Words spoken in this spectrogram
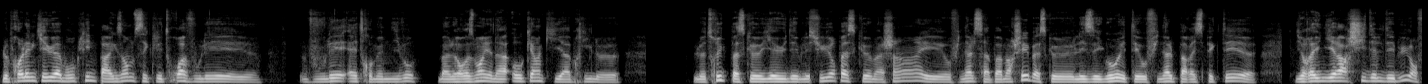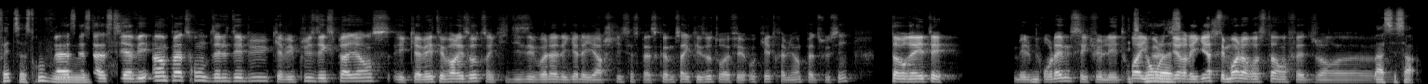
Le problème qu'il y a eu à Brooklyn, par exemple, c'est que les trois voulaient, euh, voulaient être au même niveau. Malheureusement, il n'y en a aucun qui a pris le, le truc parce qu'il y a eu des blessures, parce que machin, et au final, ça n'a pas marché parce que les égaux étaient au final pas respectés. Il y aurait une hiérarchie dès le début, en fait, ça se trouve. Bah, euh, c'est ça. S'il y avait un patron dès le début qui avait plus d'expérience et qui avait été voir les autres et qui disait voilà les gars la hiérarchie ça se passe comme ça et que les autres auraient fait ok très bien pas de souci, ça aurait été. Mais le problème c'est que les trois ils sinon, veulent dire les gars c'est moi la rosta en fait genre. euh, Bah c'est ça.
